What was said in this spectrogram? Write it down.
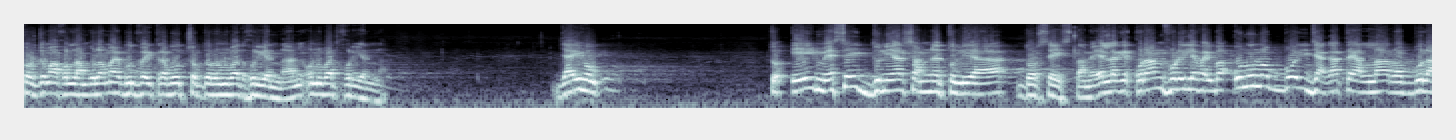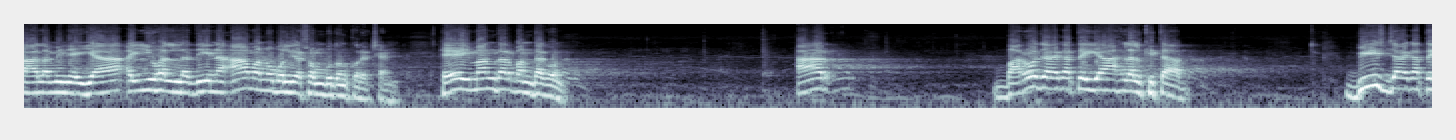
তর্জমা করলাম ওলামায় বুধ ভাইতরা বোধ শব্দের অনুবাদ করিয়েন না, আমি অনুবাদ করিয়েন না। যাই হোক তো এই মেসেজ দুনিয়ার সামনে তুলিয়া দর্শে ইসলামে। এর লাগে কোরআন পড়িলে ভাইবা, উননব্বই জায়গাতে আল্লাহ রব্বুল আলমিনে ইয়া আমানু বলিয়া সম্বোধন করেছেন। হে ইমানদার বান্দাগণ, আর বারো জায়গাতে ইয়া আহলাল কিতাব, বিশ জায়গাতে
